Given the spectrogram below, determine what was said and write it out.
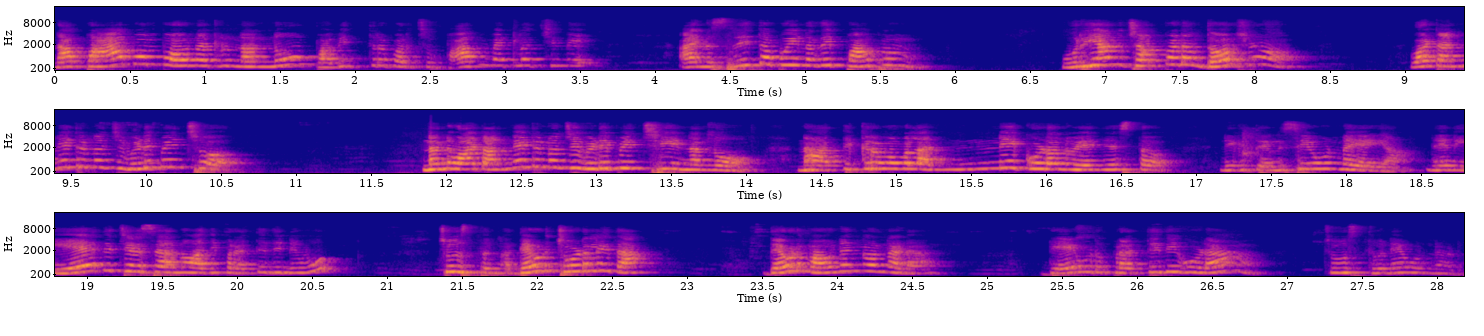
నా పాపం పోనట్లు నన్ను పవిత్రపరచు. పాపం ఎట్లా వచ్చింది ఆయన స్త్రీతో పోయినది పాపం. ఉరియాను చంపడం దోషం. వాటన్నిటి నుంచి విడిపించు. నన్ను వాటన్నిటి నుంచి విడిపించి నన్ను నా అతిక్రమములు అన్నీ కూడా నువ్వు ఏం చేస్తావు? నీకు తెలిసే ఉన్నాయ్యా. నేను ఏది చేశానో అది ప్రతిదీ నువ్వు చూస్తున్నా దేవుడు చూడలేదా? దేవుడు మౌనంగా ఉన్నాడా? దేవుడు ప్రతిదీ కూడా చూస్తూనే ఉన్నాడు.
